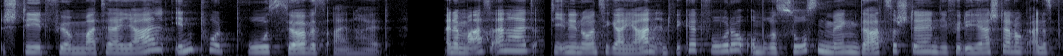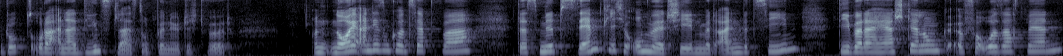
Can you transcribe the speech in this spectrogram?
steht für Material Input pro Serviceeinheit. Eine Maßeinheit, die in den 90er Jahren entwickelt wurde, um Ressourcenmengen darzustellen, die für die Herstellung eines Produkts oder einer Dienstleistung benötigt wird. Und neu an diesem Konzept war, dass MIPS sämtliche Umweltschäden mit einbeziehen, die bei der Herstellung äh, verursacht werden.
